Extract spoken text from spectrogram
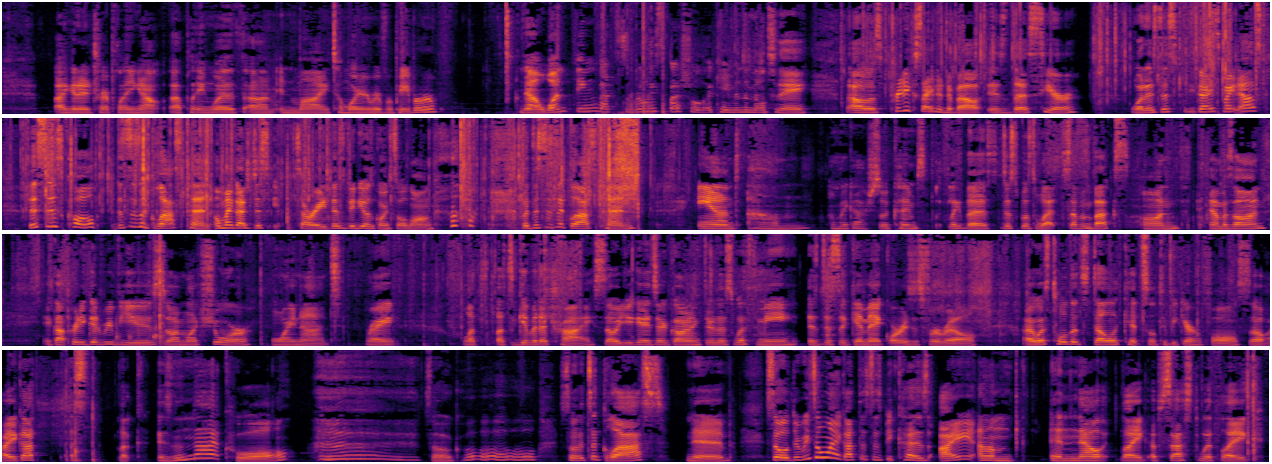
I'm going to try playing out, uh, playing with um, in my Tomoe River paper. Now, one thing that's really special that came in the mail today that I was pretty excited about is this here. What is this, you guys might ask? This is called, this is a glass pen. Oh my gosh, this, sorry, this video is going so long. but this is a glass pen. And, um, oh my gosh, so it comes like this. This was what, seven bucks on Amazon. It got pretty good reviews, so I'm like, sure, why not, right? Let's, let's give it a try. So you guys are going through this with me. Is this a gimmick or is this for real? I was told it's delicate, so to be careful. So I got, a, look, isn't that cool? so cool. So it's a glass nib. So the reason why I got this is because I um am now like obsessed with like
